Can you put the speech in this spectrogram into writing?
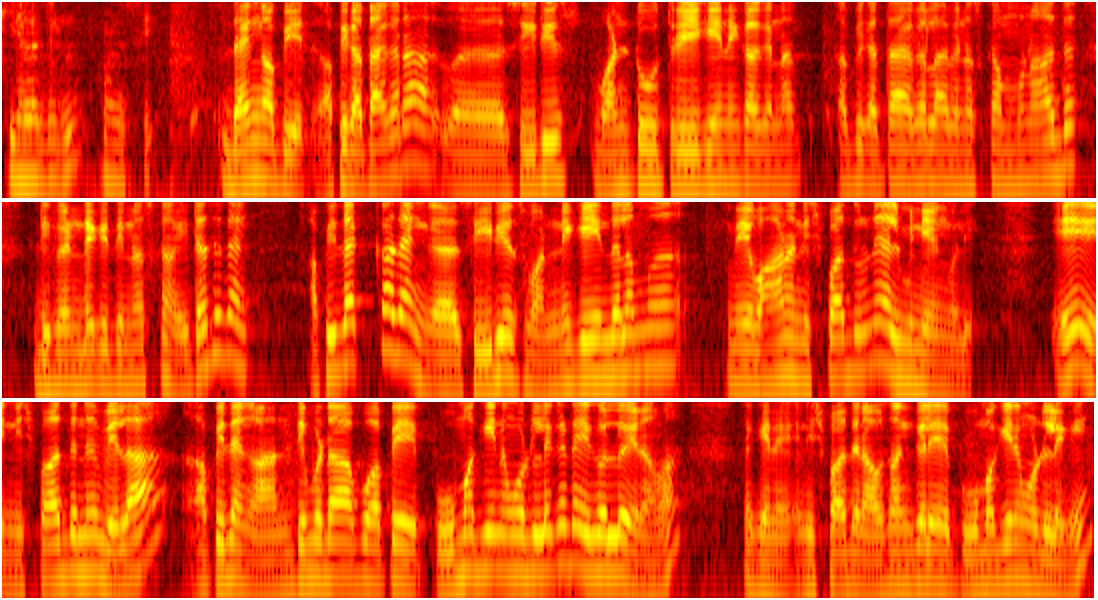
කියලා දුන්න මිනිස්සෙක්. දැන් අපි අපි කතා කර සිරිස් 123 කියන එක ගැන අපි කතා කරලා වෙනස්කම් මොනාද ඩිෆෙන්ඩ් එක තිනස්කම් ඊටස දැන් අපි දක්කා දැන් සීරියස් වන්න එක ඉඳලම මේ වාහන නිෂ්පාදන ඇල්මිනියන් වලින් ඒ නිෂ්පාදන වෙලා අපි දැන් අන්තිමට ආපු අපේ පූම කියන මොඩල එකට ඒගොල්ල එනවා. ගෙන නිෂ්පාදන අවසන් කලේ පූම කියන මොඩලකින්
